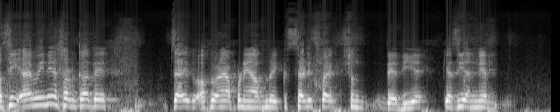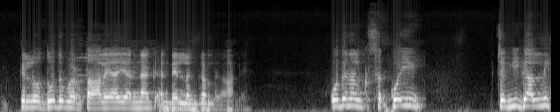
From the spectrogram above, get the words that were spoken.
ਅਸੀਂ ਐਵੇਂ ਨਹੀਂ ਸੜਕਾਂ ਤੇ, ਚਾਹੇ ਆਪਣੇ ਆਪਣੇ ਆਪ ਨੂੰ ਇੱਕ ਸੈਟੀਸਫੈਕਸ਼ਨ ਦੇ ਦਈਏ ਕਿ ਅਸੀਂ ਇੰਨੇ ਕਿਲੋ ਦੁੱਧ ਵਰਤਾ ਲਿਆ ਜਾਂ ਇੰਨਾ ਇੰਨੇ ਲੰਗਰ ਲਗਾ ਲਏ। ਉਹਦੇ ਨਾਲ ਕੋਈ ਚੰਗੀ ਗੱਲ ਨਹੀਂ।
